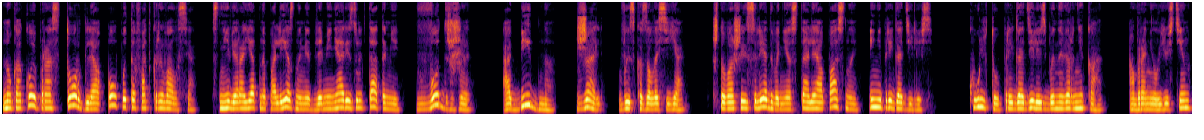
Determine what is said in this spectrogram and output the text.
Но какой простор для опытов открывался, с невероятно полезными для меня результатами. Вот же! Обидно! Жаль, высказалась я, что ваши исследования стали опасны и не пригодились. Культу пригодились бы наверняка обронил Юстин,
